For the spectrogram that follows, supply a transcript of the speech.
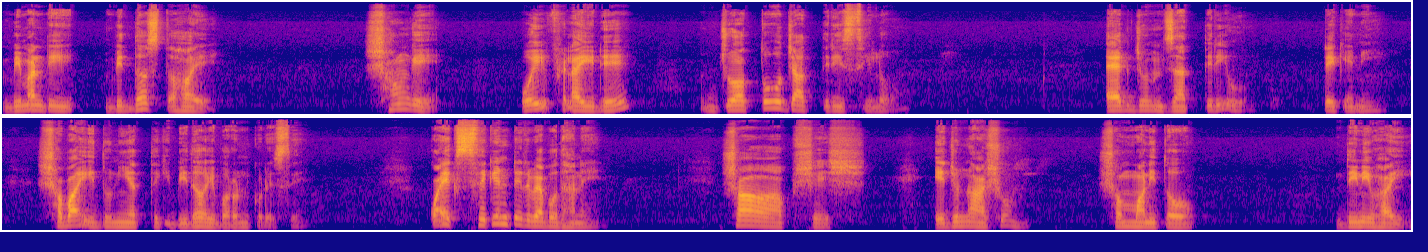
বিমানটি বিধ্বস্ত হয়। সঙ্গে ওই ফ্লাইটে যত যাত্রী ছিল, একজন যাত্রীও টেকেনি। সবাই দুনিয়ার থেকে বিদায় বরণ করেছে। কয়েক সেকেন্ডের ব্যবধানে সব শেষ। এজন্য আসুন, সম্মানিত দিনী ভাই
